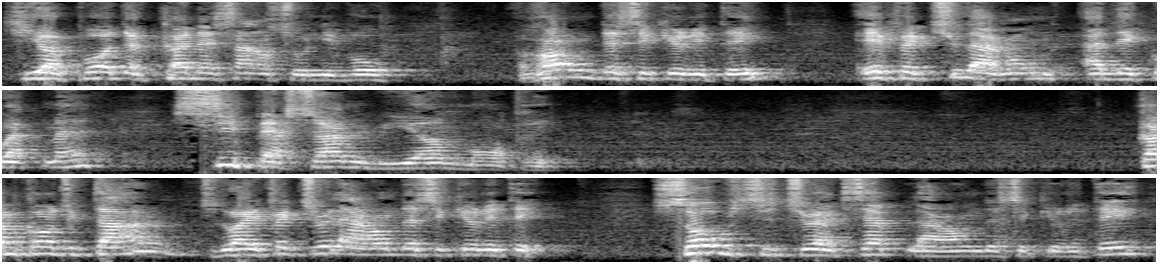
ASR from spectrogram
qui n'a pas de connaissances au niveau ronde de sécurité effectue la ronde adéquatement si personne lui a montré? Comme conducteur, tu dois effectuer la ronde de sécurité, sauf si tu acceptes la ronde de sécurité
